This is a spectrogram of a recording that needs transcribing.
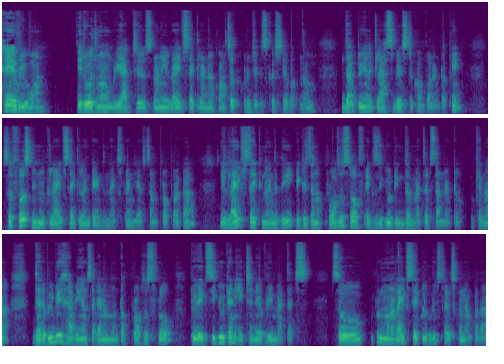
హే ఎవ్రీవన్ ఈరోజు మనం రియాక్ట్ చేస్తున్న లైఫ్ సైకిల్ అన్న కాన్సెప్ట్ గురించి డిస్కస్ చేయబోతున్నాం. That too in class based component okay so first నేను మీకు లైఫ్ సైకిల్ అంటే ఏంటని ఎక్స్ప్లెయిన్ చేస్తాను ప్రాపర్గా ఈ లైఫ్ సైకిల్ అనేది it is an process of executing the methods అన్నట్టు ఓకేనా there will be having an certain amount of process flow to execute and each and every methods so ఇప్పుడు మన లైఫ్ సైకిల్ గురించి తెలుసుకున్నాం కదా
